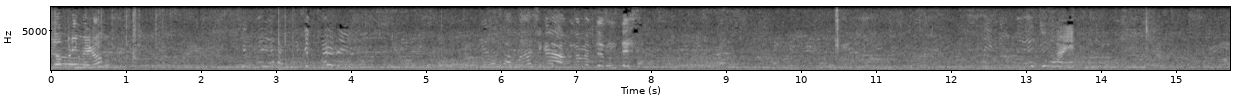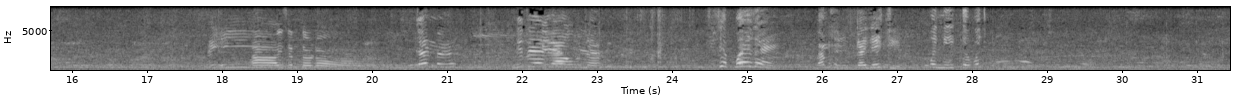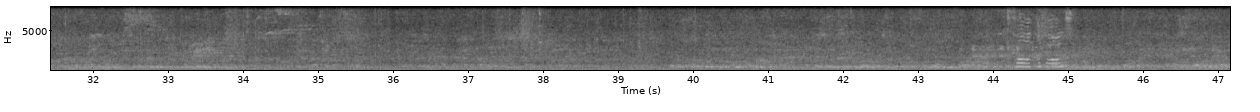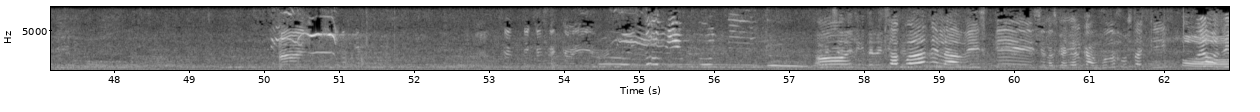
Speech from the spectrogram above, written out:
Lo primero... Así que me preguntes. ¿Ahí? Ahí. Se se puede! Vamos a buscar Jessy. Bonito, bonito. Ay. Sentí que se caía. Ay, ¿se acuerdan de la vez que se nos cayó el canguro justo aquí? Fue Oh.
